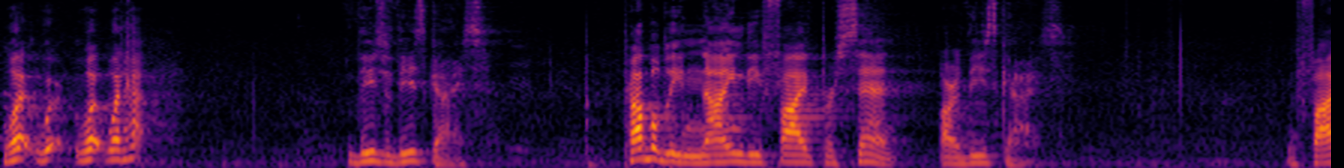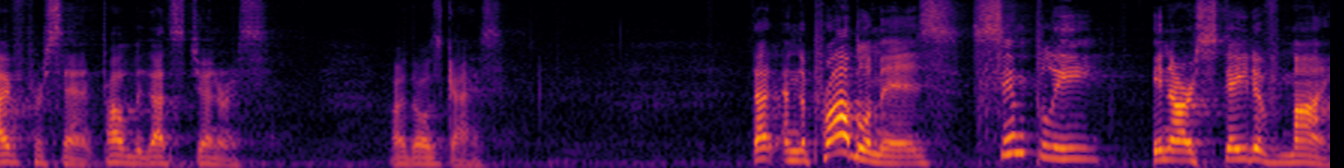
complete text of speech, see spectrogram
What, what, what, happened? These are these guys. Probably 95% are these guys. And 5%, probably that's generous, are those guys. That, and the problem is simply in our state of mind.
